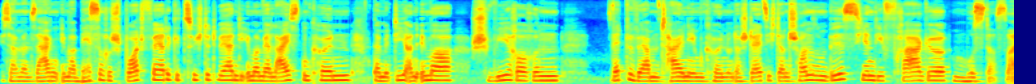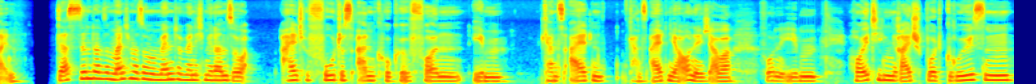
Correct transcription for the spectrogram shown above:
wie soll man sagen, immer bessere Sportpferde gezüchtet werden, die immer mehr leisten können, damit die an immer schwereren Wettbewerben teilnehmen können. Und da stellt sich dann schon so ein bisschen die Frage, muss das sein? Das sind dann so manchmal so Momente, wenn ich mir dann so alte Fotos angucke von eben ganz alten, ganz alten ja auch nicht, aber von eben heutigen Reitsportgrößen,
